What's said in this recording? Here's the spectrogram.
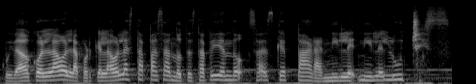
cuidado con la ola, porque la ola está pasando, te está pidiendo, ¿sabes qué? Para, ni le, ni le luches.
